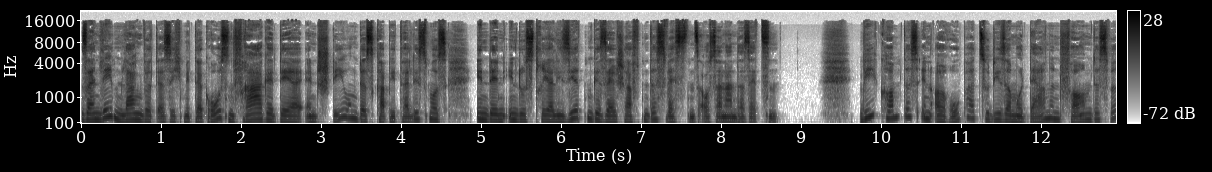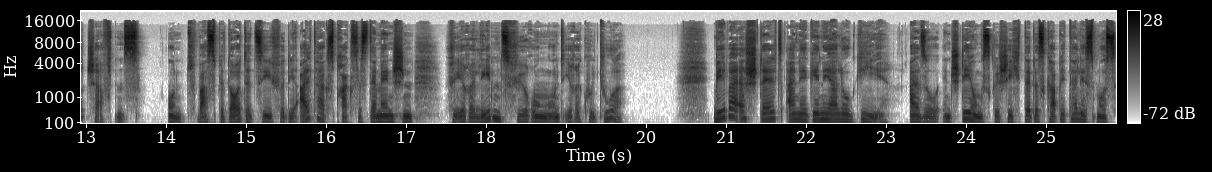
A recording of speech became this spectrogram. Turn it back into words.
Sein Leben lang wird er sich mit der großen Frage der Entstehung des Kapitalismus in den industrialisierten Gesellschaften des Westens auseinandersetzen. Wie kommt es in Europa zu dieser modernen Form des Wirtschaftens? Und was bedeutet sie für die Alltagspraxis der Menschen, für ihre Lebensführung und ihre Kultur? Weber erstellt eine Genealogie, also Entstehungsgeschichte des Kapitalismus,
